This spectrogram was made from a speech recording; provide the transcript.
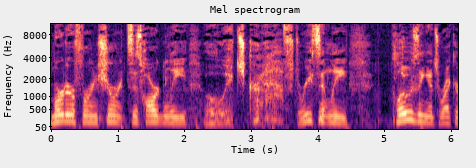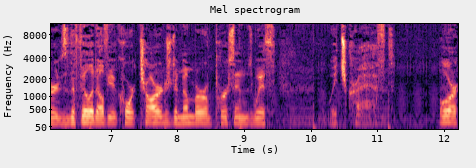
Murder for insurance is hardly witchcraft. Recently, closing its records, the Philadelphia court charged a number of persons with witchcraft. Or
